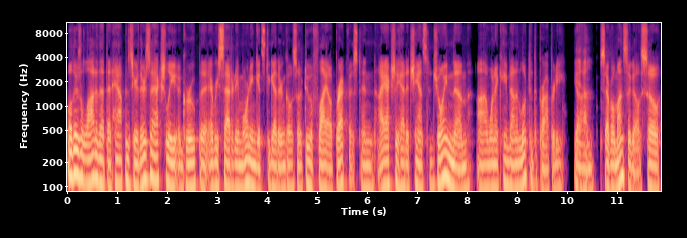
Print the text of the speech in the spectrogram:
Well, there's a lot of that that happens here. There's actually a group that every Saturday morning gets together and goes out do a fly out breakfast. And I actually had a chance to join them uh, when I came down and looked at the property Yeah. um, several months ago. So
